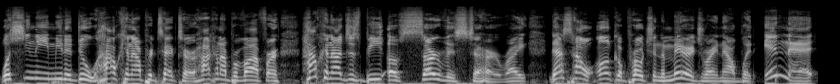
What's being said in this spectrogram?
What she need me to do? How can I protect her? How can I provide for her? How can I just be of service to her? Right? That's how Unc approaching the marriage right now. But in that,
